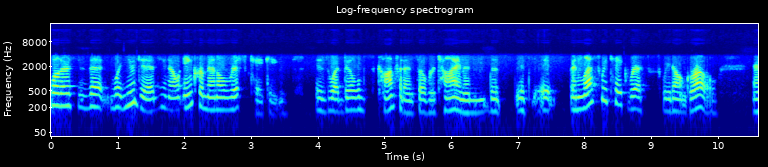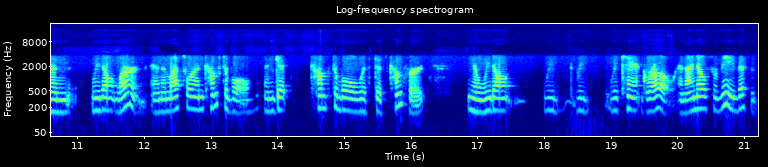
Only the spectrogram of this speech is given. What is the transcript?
Well, there's that what you did. You know, incremental risk taking is what builds confidence over time. And the, it, it, unless we take risks, we don't grow, and we don't learn. And unless we're uncomfortable and get comfortable with discomfort, you know, we don't, we we we can't grow. And I know for me, this has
